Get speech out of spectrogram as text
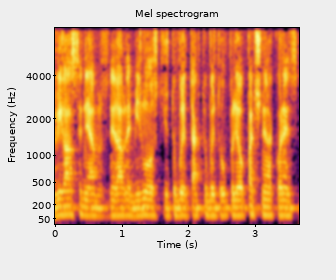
vyhláseniam z nedávnej minulosti, že to bude tak, to bude to úplne opačne nakoniec. E,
